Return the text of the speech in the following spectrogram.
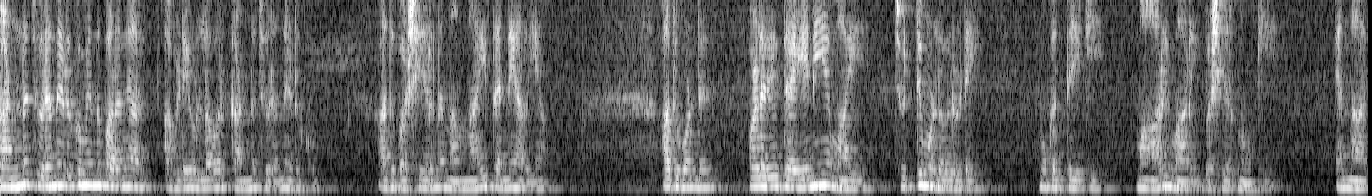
കണ്ണ് ചുരന്നെടുക്കുമെന്ന് പറഞ്ഞാൽ അവിടെയുള്ളവർ കണ്ണ് ചുരന്നെടുക്കും. അത് ബഷീറിന് നന്നായി തന്നെ അറിയാം. അതുകൊണ്ട് വളരെ ദയനീയമായി ചുറ്റുമുള്ളവരുടെ മുഖത്തേക്ക് മാറി മാറി ബഷീർ നോക്കി. എന്നാൽ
